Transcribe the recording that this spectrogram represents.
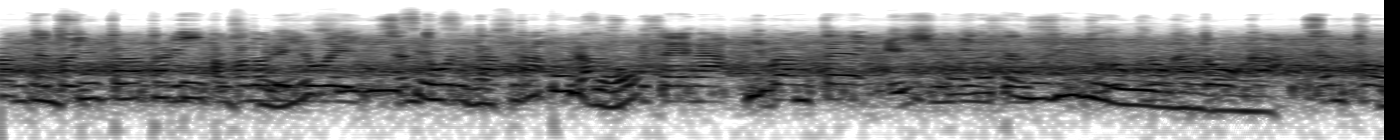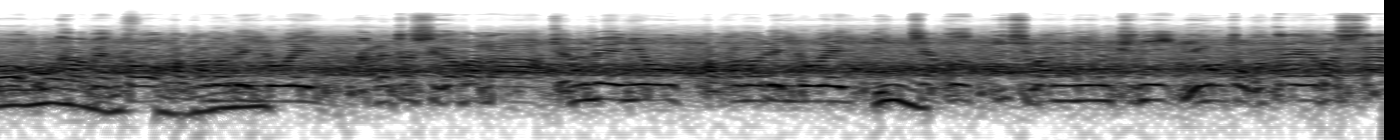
番手といったあたりパタノレイルウェイ先頭に立ったフランス生が2番手エイシン・ヴィンセンス届くのかどうか先頭岡部とパタノレイルウェイ金利ガバナー懸命に追うパタノレイルウェイ1着1番人気に見事答えました。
